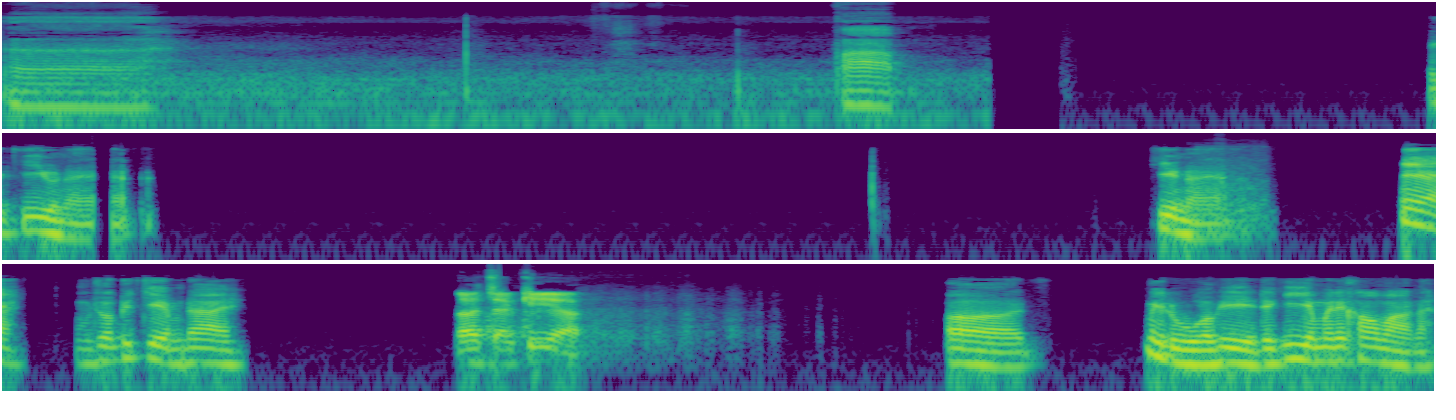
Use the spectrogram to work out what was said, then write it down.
เออภาพแจ็คกี้อยู่ไหนอะกี้อยู่ไหนอะเนี่ย ผมชวนพี่เจมส์ได้ แล้วแจ็คกี้อะ เออไม่รู้ครับพี่แจ็คกี้ยังไม่ได้เข้ามานะ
